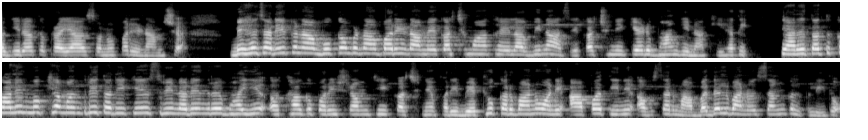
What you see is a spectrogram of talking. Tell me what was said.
ભગીરથ પ્રયાસોનું પરિણામ છે. બે હજાર એકના ભૂકંપના પરિણામે કચ્છમાં થયેલા વિનાશે કચ્છની કેડ ભાંગી નાખી હતી. ત્યારે તત્કાલીન મુખ્યમંત્રી તરીકે શ્રી નરેન્દ્રભાઈએ અથાગ પરિશ્રમથી કચ્છને ફરી બેઠું કરવાનો અને આપત્તિને અવસરમાં બદલવાનો સંકલ્પ લીધો.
